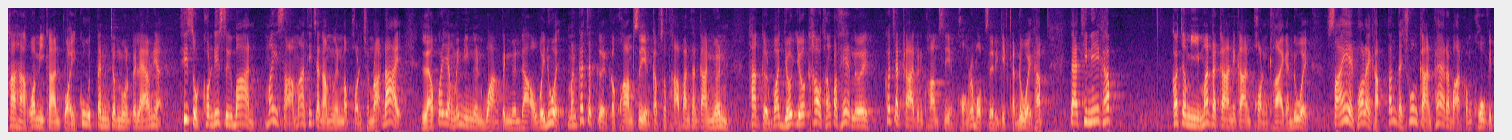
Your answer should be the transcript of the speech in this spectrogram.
ถ้าหากว่ามีการปล่อยกู้เต็มจำนวนไปแล้วเนี่ยที่สุดคนที่ซื้อบ้านไม่สามารถที่จะนำเงินมาผ่อนชำระได้ แล้วก็ยังไม่มีเงินวางเป็นเงินดาวเอาไว้ด้วย มันก็จะเกิดกับความเสี่ยงกับสถาบันทางการเงิน ถ้าเกิดว่าเยอะๆเข้าทั้งประเทศเลย ก็จะกลายเป็นความเสี่ยงของระบบเศรษฐกิจกันด้วยครับ แต่ทีนี้ครับก็จะมีมาตรการในการผ่อนคลายกันด้วย สาเหตุเพราะอะไรครับ ตั้งแต่ช่วงการแพร่ระบาดของโควิด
